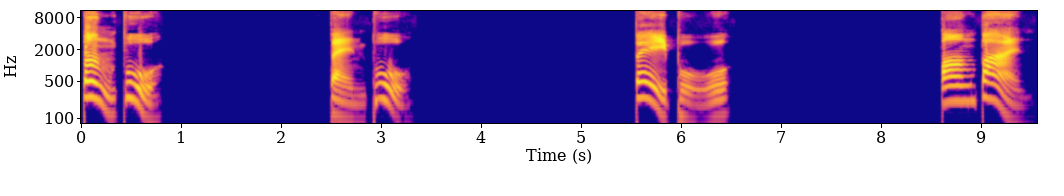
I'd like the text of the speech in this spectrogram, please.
蚌埠、本部、被捕、帮办、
